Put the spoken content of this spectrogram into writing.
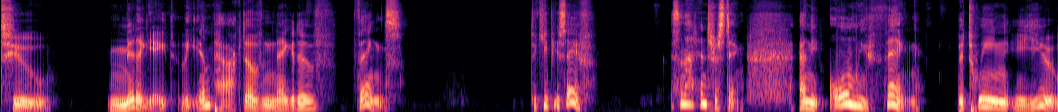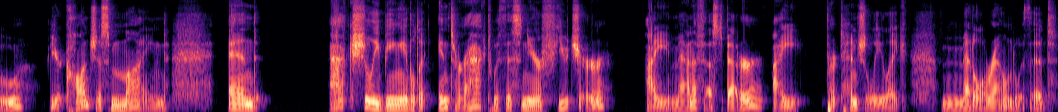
to mitigate the impact of negative things to keep you safe. Isn't that interesting? And the only thing between you, your conscious mind, and actually being able to interact with this near future, i.e., manifest better, i.e., potentially like meddle around with it,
